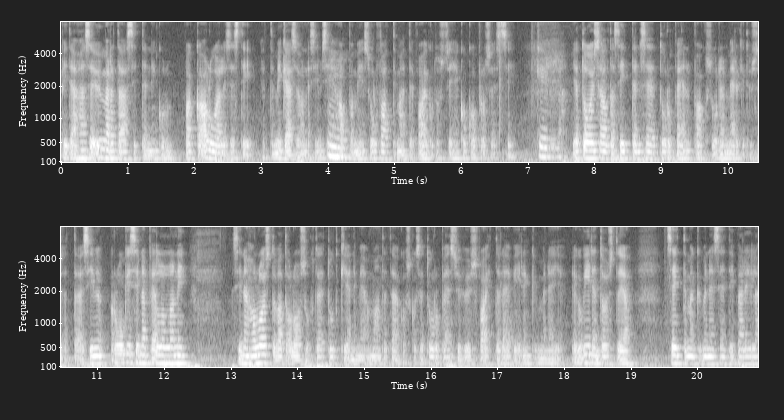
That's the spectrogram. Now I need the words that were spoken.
pitäähän se ymmärtää sitten niin kuin vaikka alueellisesti, että mikä se on esimerkiksi mm. happamien sulfaattimaiden vaikutus siihen koko prosessiin. Kyllä. Ja toisaalta sitten se turpeen paksuuden merkitys, että esimerkiksi ruuki siinä pellolla, niin Siinähän on loistavat olosuhteet tutkia nimenomaan tätä, koska se turpeen syvyys vaihtelee 50, 15 ja 70 sentin välillä.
